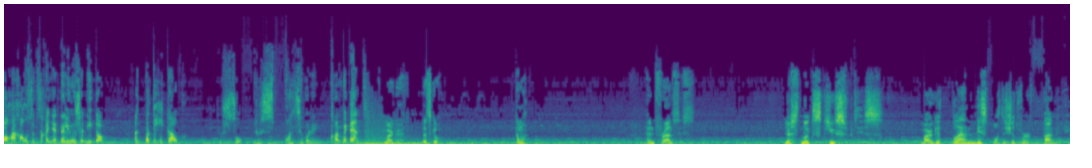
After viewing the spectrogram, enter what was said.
Ako kakausap sa kanya. Dali mo siya dito. At pati ikaw. You're so irresponsible and incompetent. Margaret, let's go. Come on. And Francis, there's no excuse for this. Margaret planned this photo shoot for her family.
